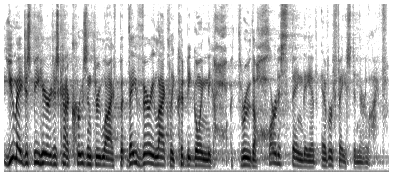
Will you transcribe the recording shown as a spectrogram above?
you may just be here just kind of cruising through life, but they very likely could be going the, through the hardest thing they have ever faced in their life.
